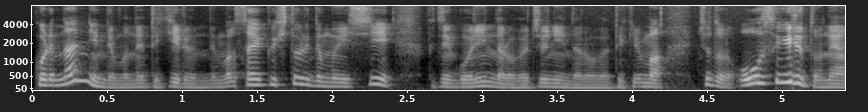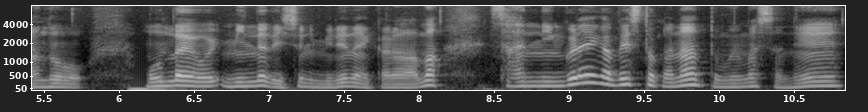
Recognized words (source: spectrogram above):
これ何人でもね、できるんで、まあ最悪1人でもいいし、別に5人だろうが10人だろうができる。まあ、ちょっと多すぎるとね、あの、問題をみんなで一緒に見れないから、まあ、3人ぐらいがベストかなと思いましたね。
